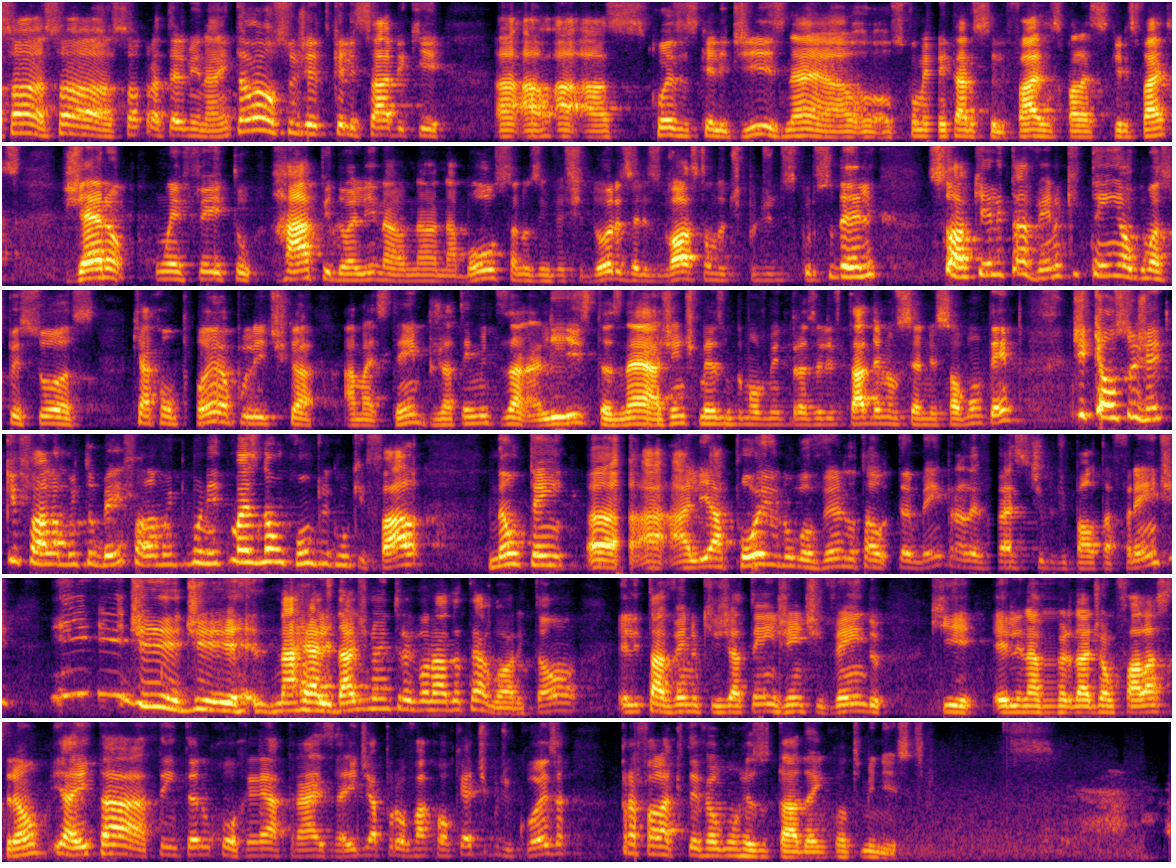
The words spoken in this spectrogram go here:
só só, só para terminar. Então é um sujeito que ele sabe que a, a, as coisas que ele diz, né, os comentários que ele faz, as palestras que ele faz, geram um efeito rápido ali na, na, na bolsa, nos investidores, eles gostam do tipo de discurso dele, só que ele está vendo que tem algumas pessoas que acompanham a política há mais tempo, já tem muitos analistas, né? A gente mesmo do Movimento Brasil está denunciando isso há algum tempo, de que é um sujeito que fala muito bem, fala muito bonito, mas não cumpre com o que fala, não tem uh, ali apoio no governo também para levar esse tipo de pauta à frente e de, de, na realidade não entregou nada até agora. Então ele está vendo que já tem gente vendo que ele na verdade é um falastrão e aí tá tentando correr atrás aí de aprovar qualquer tipo de coisa para falar que teve algum resultado aí enquanto ministro.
